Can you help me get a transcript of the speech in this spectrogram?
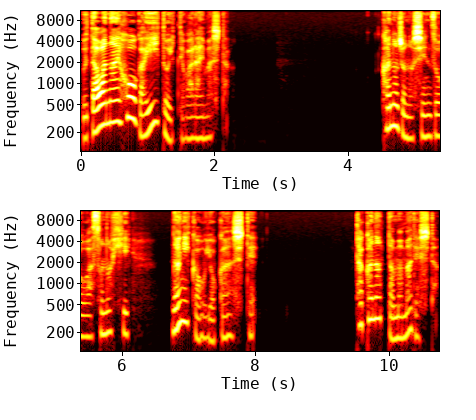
歌わない方がいいと言って笑いました。彼女の心臓はその日何かを予感して高鳴ったままでした。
